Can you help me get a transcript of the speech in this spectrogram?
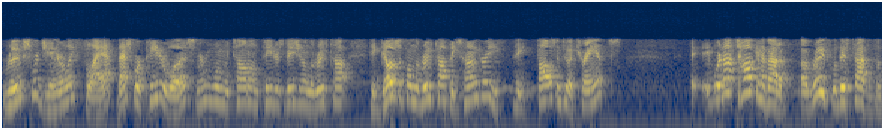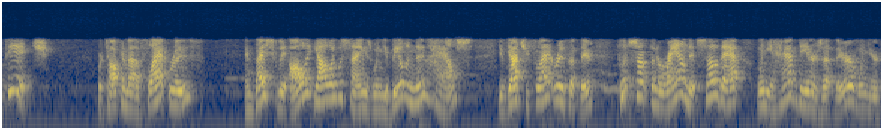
roofs were generally flat. That's where Peter was. Remember when we taught on Peter's vision on the rooftop? He goes up on the rooftop, he's hungry, he, he falls into a trance. We're not talking about a, a roof with this type of a pitch. We're talking about a flat roof. And basically, all that Yahweh was saying is when you build a new house, you've got your flat roof up there, put something around it so that when you have dinners up there, when you're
